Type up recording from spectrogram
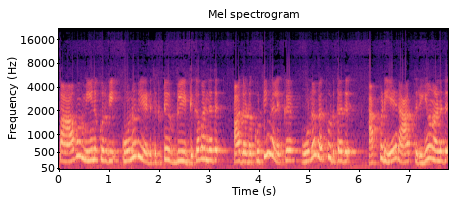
பாவம் மீனுக்குருவி உணவு எடுத்துக்கிட்டு வீட்டுக்கு வந்தது. அதோட குட்டிங்களுக்கு உணவை கொடுத்தது. அப்படியே ராத்திரியும் ஆனது.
